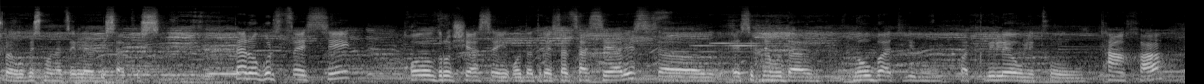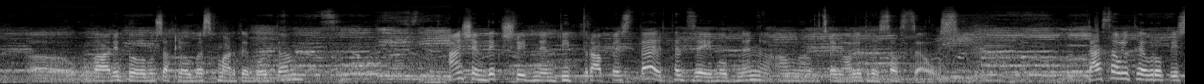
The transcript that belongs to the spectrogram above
სველობის მონაწილეებისათვის. და როგორც წესი, ყოველ დროში ასე იყო და დღესაც ასე არის, ეს იქნებოდა ნობათი თქვა კბილეული თუ თანხა ღარიბ მოსახლეობას ხმარდებოდა. ან შემდეგ შრიდნენ დიდ ტრაპეზს და ერთად ზეიმობდნენ ამ ბრწყინვალე დღესასწაულს. დასავლეთ ევროპის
